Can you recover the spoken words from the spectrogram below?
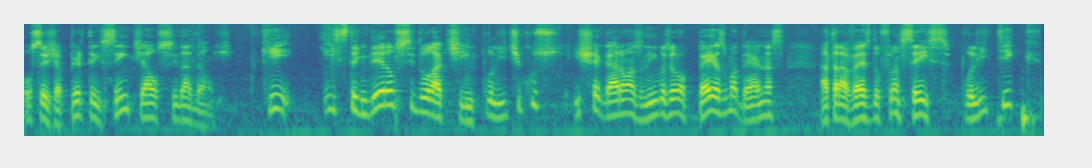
ou seja, pertencente aos cidadãos, que estenderam-se do latim políticos e chegaram às línguas europeias modernas através do francês politique,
